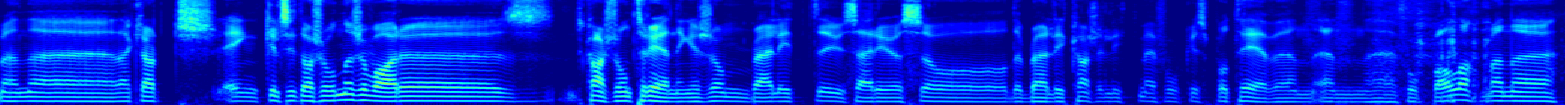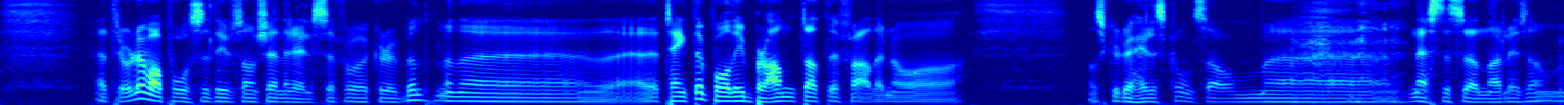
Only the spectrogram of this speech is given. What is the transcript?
men eh, det er klart, enkeltsituasjoner så var det kanskje noen treninger som ble litt useriøse, og det ble litt, kanskje litt mer fokus på TV enn enn, eh, fotball, da. Men eh, jeg tror det var positivt sånn generelt for klubben. Men jeg tenkte på det iblant, at fader, nå nå skulle du helst konsa om neste søndag, liksom.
